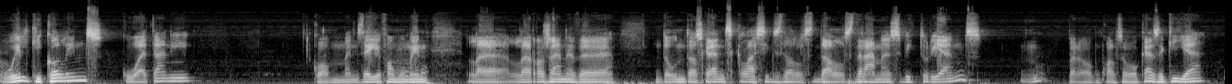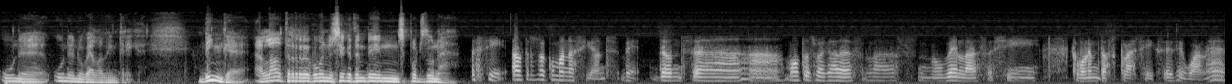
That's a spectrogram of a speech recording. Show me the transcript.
Wilkie Collins, coetani, com ens deia fa un moment la, la Rosana de- d'un dels grans clàssics dels, dels drames victorians, mm, però en qualsevol cas aquí hi ha una, una novel·la d'intriga. Vinga, a l'altra recomanació que també ens pots donar. Sí, altres recomanacions. Bé, doncs eh, moltes vegades les novel·les així que volem dels clàssics, és igual, eh?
